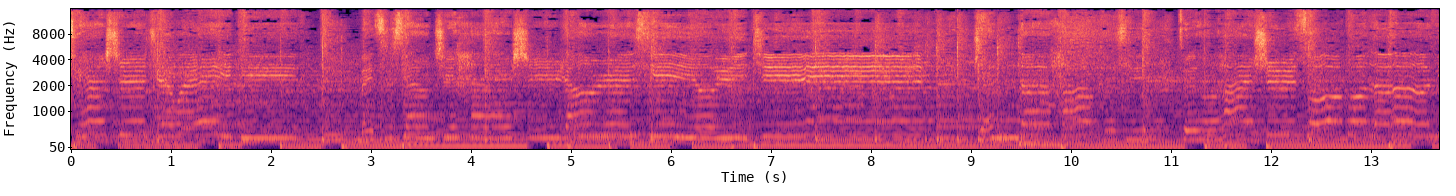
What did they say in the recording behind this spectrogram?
全世界为敌每次想起还是让人心有余悸。真的好可惜最后还是错过了你。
